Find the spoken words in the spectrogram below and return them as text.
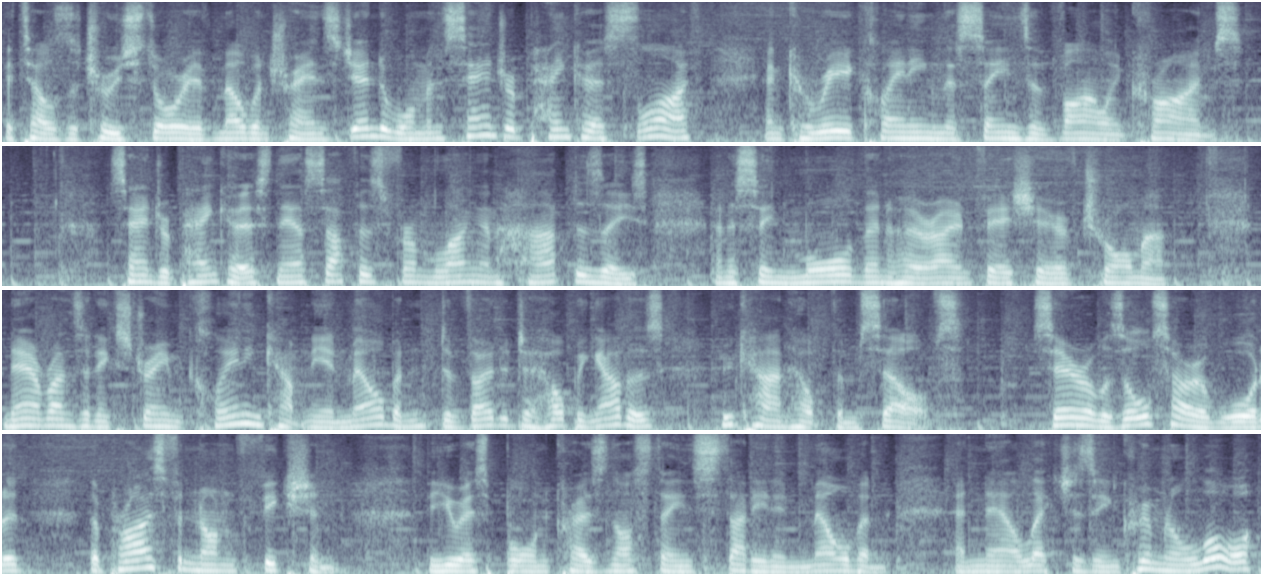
It tells the true story of Melbourne transgender woman Sandra Pankhurst's life and career cleaning the scenes of violent crimes. Sandra Pankhurst now suffers from lung and heart disease and has seen more than her own fair share of trauma. Now runs an extreme cleaning company in Melbourne devoted to helping others who can't help themselves. Sarah was also awarded the prize for non-fiction. The US born Krasnostein studied in Melbourne and now lectures in criminal law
